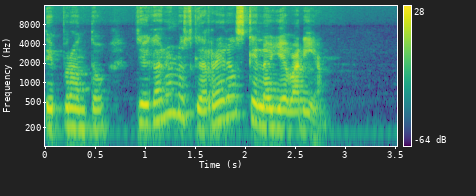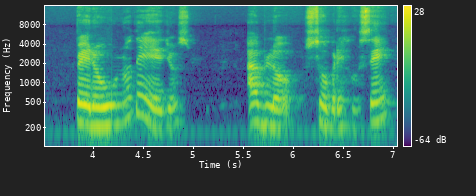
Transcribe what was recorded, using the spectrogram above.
De pronto llegaron los guerreros que lo llevarían pero uno de ellos habló sobre José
